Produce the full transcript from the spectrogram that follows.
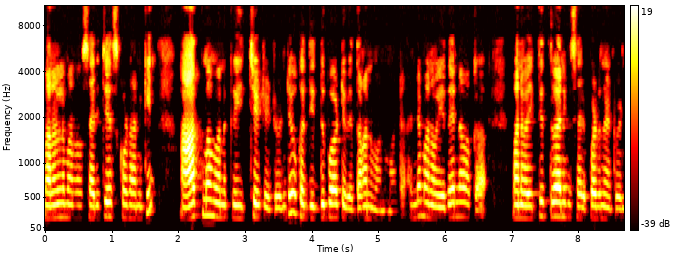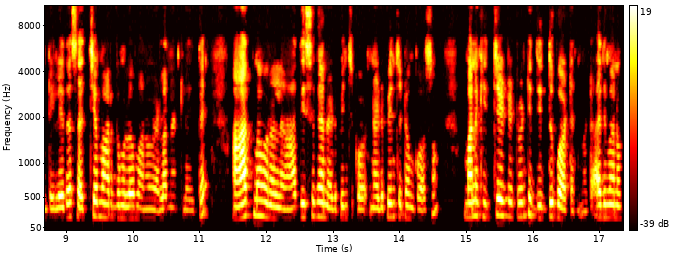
మనల్ని మనం సరి చేసుకోవడానికి ఆత్మ మనకు ఇచ్చేటటువంటి ఒక దిద్దుబాటు విధానం అనమాట అంటే మనం ఏదైనా ఒక మన వ్యక్తిత్వానికి సరిపడినటువంటి లేదా సత్య మార్గంలో మనం వెళ్ళనట్లయితే ఆత్మ మనల్ని ఆ దిశగా నడిపించుకో నడిపించడం కోసం మనకి ఇచ్చేటటువంటి దిద్దుబాటు అనమాట అది మనం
